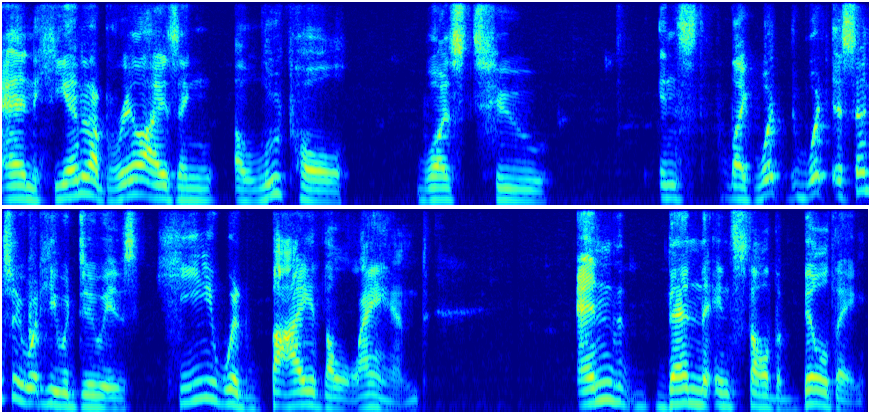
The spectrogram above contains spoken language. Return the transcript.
and he ended up realizing a loophole was to in like what what essentially what he would do is he would buy the land and then install the building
